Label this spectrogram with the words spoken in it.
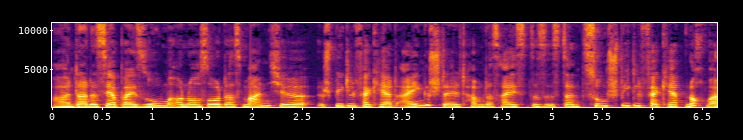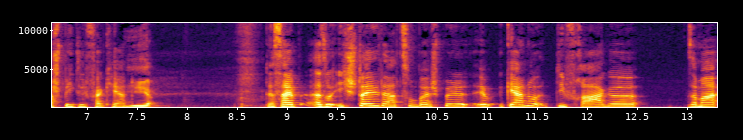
Oh, und dann ist ja bei Zoom auch noch so, dass manche spiegelverkehrt eingestellt haben. Das heißt, das ist dann zum spiegelverkehrt nochmal spiegelverkehrt. Ja. Deshalb, also ich stelle da zum Beispiel äh, gerne die Frage, sag mal,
